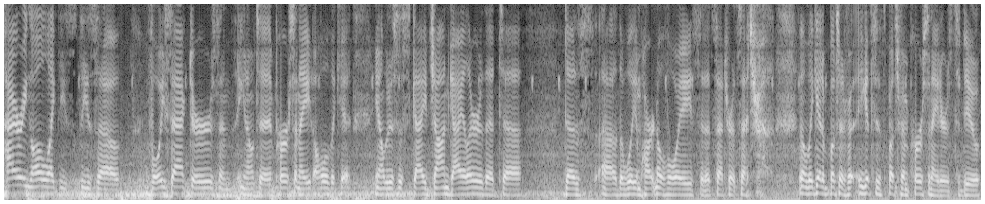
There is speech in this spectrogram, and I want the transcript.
hiring all like these these uh, voice actors and you know to impersonate all of the kids. You know, there's this guy John Guilor that uh, does uh, the William Hartnell voice and et cetera, et cetera. you know, they get a bunch of he gets a bunch of impersonators to do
